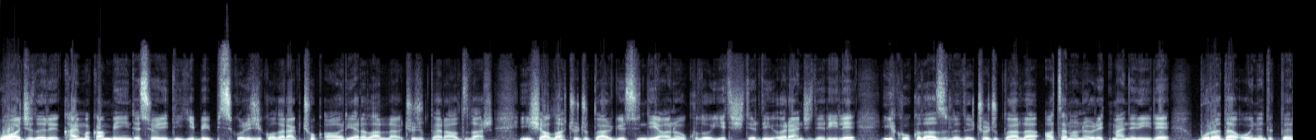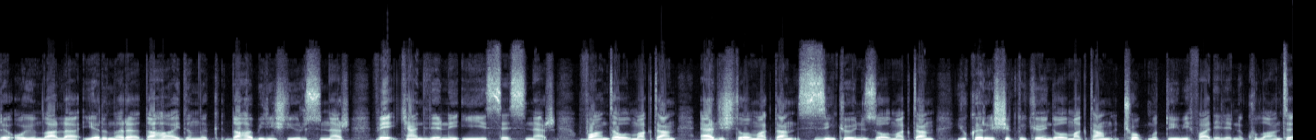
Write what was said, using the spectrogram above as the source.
Bu acıları Kaymakam Bey'in de söylediği gibi psikolojik olarak çok ağır yaralarla çocuklar aldılar. İnşallah çocuklar gülsün diye anaokulu yetiştirdiği öğrencileriyle, ilkokula hazırladığı çocuklarla, atanan öğretmenleriyle, burada oynadıkları oyunlarla yarınlara daha aydınlık, daha bilinçli yürüsünler ve kendilerini iyi hissetsinler. Van'da olmaktan, Erciş'te olmaktan, sizin köyünüzde olmaktan, Yukarı Işıklı köyünde olmaktan çok mutluyum ifadelerini kullandı.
